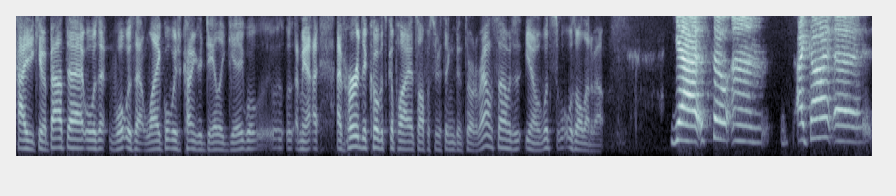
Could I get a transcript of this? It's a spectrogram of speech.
how you came about that? What was that? What was that like? What was kind of your daily gig? What, I mean, I, I've heard the COVID compliance officer thing been thrown around some. You know, what's what was all that about? Yeah, so um, I got a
